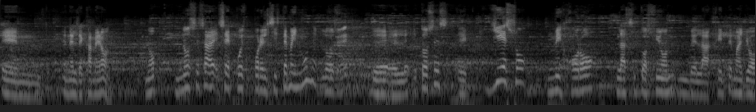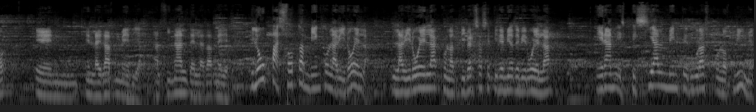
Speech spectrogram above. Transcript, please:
en, en el Decamerón. ¿No? No se sabe, pues por el sistema inmune. Los, eh, entonces, eh, y eso mejoró la situación de la gente mayor en, en, la Edad Media, al final de la Edad Media. Y luego pasó también con la viruela. La viruela, con las diversas epidemias de viruela, eran especialmente duras con los niños.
